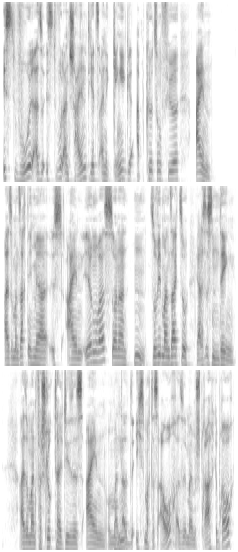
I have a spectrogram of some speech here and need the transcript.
ist wohl, also ist wohl anscheinend jetzt eine gängige Abkürzung für ein. Also man sagt nicht mehr, ist ein irgendwas, sondern hm, so wie man sagt so, ja, das ist ein Ding. Also man verschluckt halt dieses ein und man, also ich mache das auch, also in meinem Sprachgebrauch.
